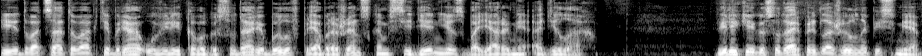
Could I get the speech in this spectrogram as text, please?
и 20 октября у великого государя было в Преображенском сиденье с боярами о делах. Великий государь предложил на письме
